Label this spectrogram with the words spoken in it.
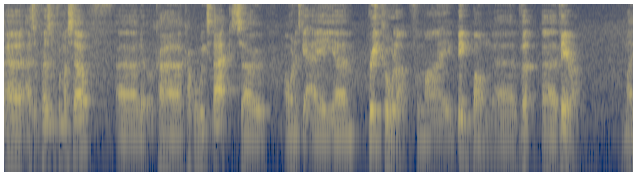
uh, as a present for myself uh, a little, uh, a couple of weeks back, so I wanted to get a um, pre cooler for my big bong, uh, v- uh, Vera, my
